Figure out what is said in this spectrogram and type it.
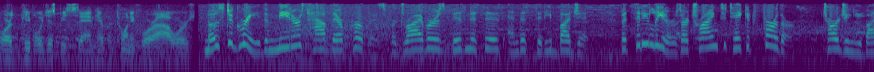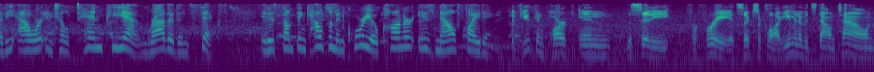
or people would just be staying here for 24 hours. Most agree the meters have their purpose for drivers, businesses, and the city budget. But city leaders are trying to take it further, charging you by the hour until 10 p.m. rather than 6. It is something Councilman Corey O'Connor is now fighting. If you can park in the city for free at 6 o'clock, even if it's downtown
